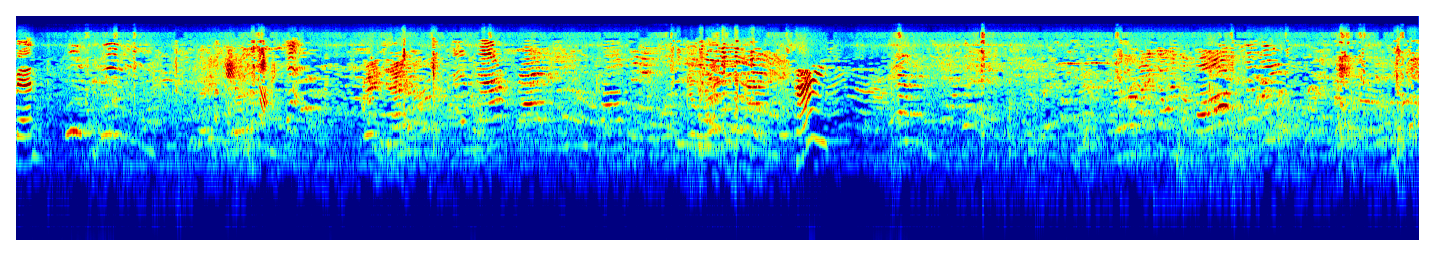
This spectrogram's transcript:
Ben?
